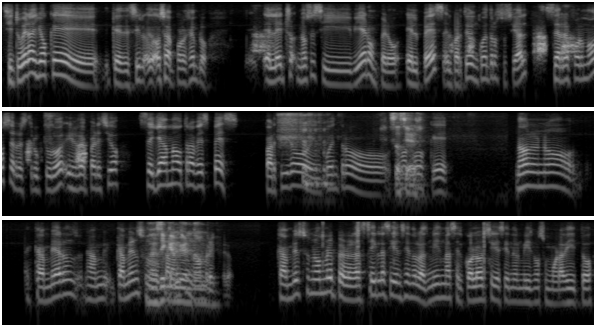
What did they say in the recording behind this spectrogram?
Si tuviera yo que, que decir, o sea, por ejemplo, el hecho, no sé si vieron, pero el PES, el Partido de Encuentro Social, se reformó, se reestructuró y reapareció. Se llama otra vez PES partido, encuentro, Social. No, no, no, cambiaron, cambiaron su, Así cambió, el nombre. pero cambió su nombre, pero las siglas siguen siendo las mismas, el color sigue siendo el mismo, su moradito,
